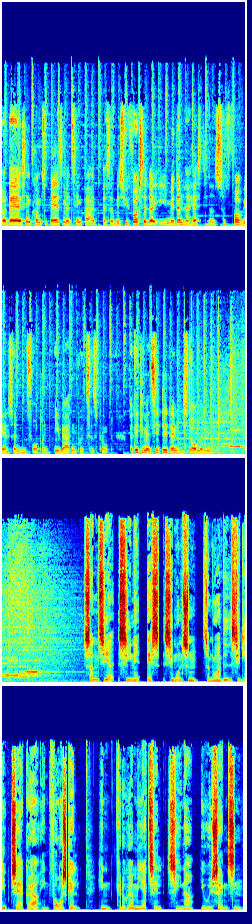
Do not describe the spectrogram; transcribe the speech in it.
Og da jeg sådan kom tilbage, så man tænkte bare, at altså, hvis vi fortsætter med den her hastighed, så får vi altså en udfordring i verden på et tidspunkt. Og det kan man sige, det er den, vi står med nu. Sådan siger Sine S. Simonsen, som nu har videt sit liv til at gøre en forskel. Hende kan du høre mere til senere i udsendelsen.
